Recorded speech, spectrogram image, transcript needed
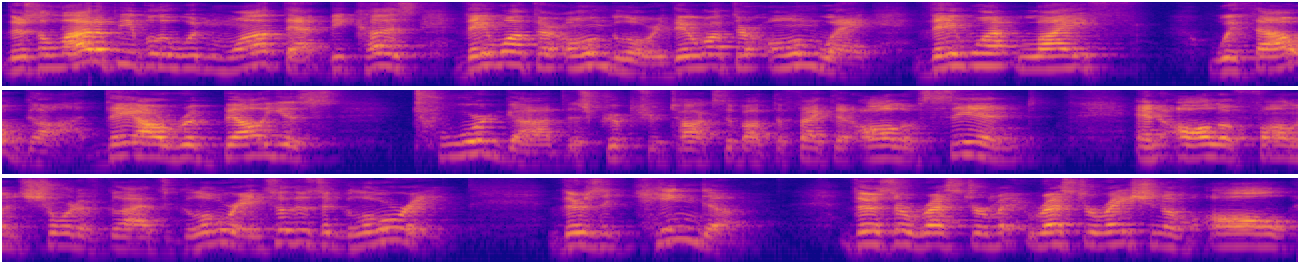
there's a lot of people that wouldn't want that because they want their own glory. They want their own way. They want life without God. They are rebellious toward God. The scripture talks about the fact that all have sinned and all have fallen short of God's glory. And so there's a glory, there's a kingdom, there's a restor- restoration of all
